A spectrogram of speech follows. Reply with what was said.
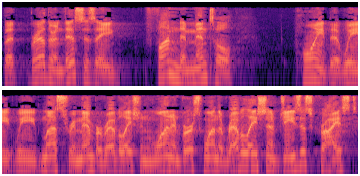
but brethren, this is a fundamental point that we, we must remember. Revelation 1 and verse 1, the revelation of Jesus Christ,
